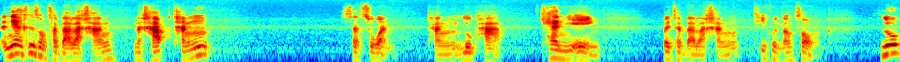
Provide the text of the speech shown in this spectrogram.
อันนี้คือส่งสัปดาห์ละครั้งนะครับ ทั้งสัดส่วนทั้งรูปภาพ แค่นี้เอง เป็นสัปดาห์ละครั้งที่คุณต้องส่ง รูป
